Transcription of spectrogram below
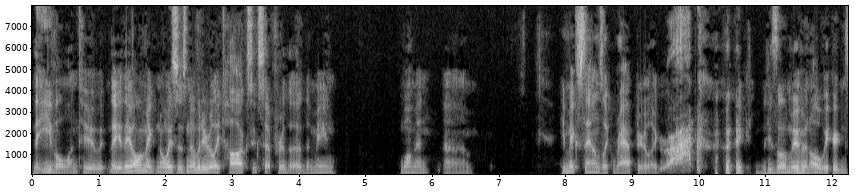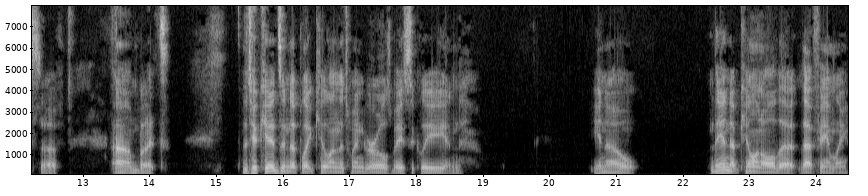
the evil one too. They they all make noises. Nobody really talks except for the the main woman. Um, he makes sounds like raptor, like, like he's all moving all weird and stuff. Um, but the two kids end up like killing the twin girls basically, and you know, they end up killing all the that family.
